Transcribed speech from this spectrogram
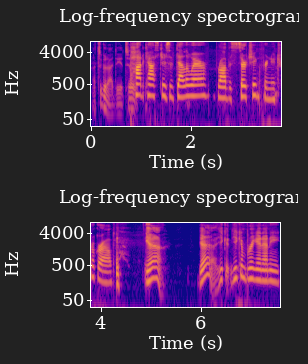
That's a good idea too. Podcasters of Delaware, Rob is searching for neutral ground. Yeah, yeah. He can he can bring in any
